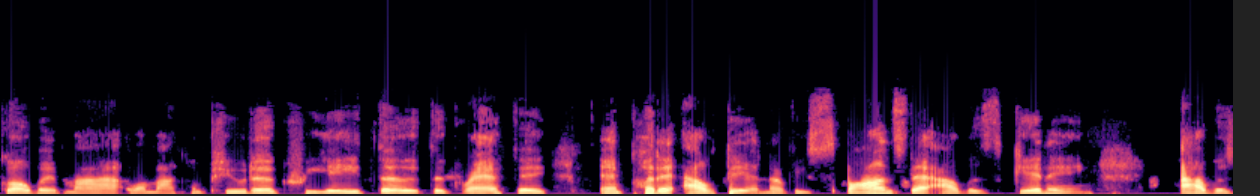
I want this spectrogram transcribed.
go in my on my computer, create the the graphic, and put it out there. And the response that I was getting, I was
